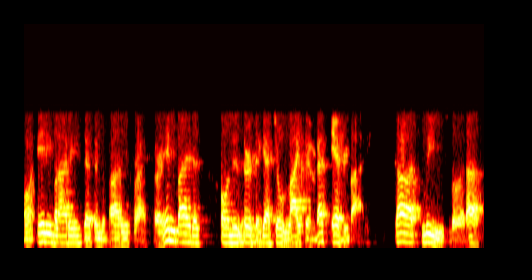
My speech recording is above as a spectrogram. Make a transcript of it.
on anybody that's in the body of Christ or anybody that's on this earth that got your life in them. That's everybody. God, please, Lord, I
